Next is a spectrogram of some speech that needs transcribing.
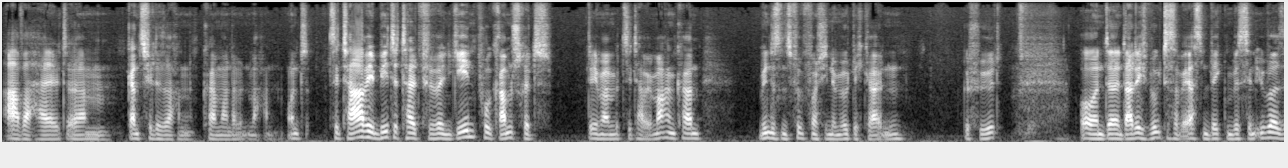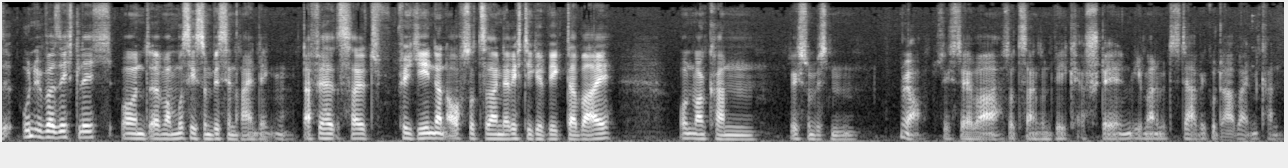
Aber halt ähm, ganz viele Sachen kann man damit machen. Und Citavi bietet halt für jeden Programmschritt, den man mit Citavi machen kann, mindestens fünf verschiedene Möglichkeiten, gefühlt. Und äh, dadurch wirkt es auf ersten Blick ein bisschen unübersichtlich und äh, man muss sich so ein bisschen reindenken. Dafür ist halt für jeden dann auch sozusagen der richtige Weg dabei und man kann sich so ein bisschen, ja, sich selber sozusagen so einen Weg erstellen, wie man mit Citavi gut arbeiten kann.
